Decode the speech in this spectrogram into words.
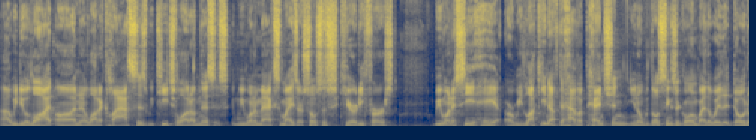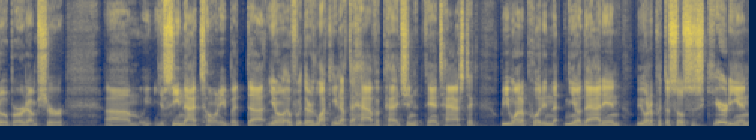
uh, we do a lot on a lot of classes. We teach a lot on this. Is we want to maximize our Social Security first. We want to see, hey, are we lucky enough to have a pension? You know, those things are going by the way the dodo bird. I'm sure um, you've seen that, Tony. But uh, you know, if they're lucky enough to have a pension, fantastic. We want to put in, the, you know, that in. We want to put the Social Security in,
